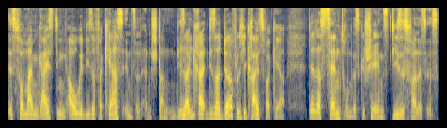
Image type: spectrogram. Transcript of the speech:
ist vor meinem geistigen Auge diese Verkehrsinsel entstanden. Dieser, Mhm. Krei- dieser dörfliche Kreisverkehr, der das Zentrum des Geschehens dieses Falles ist.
